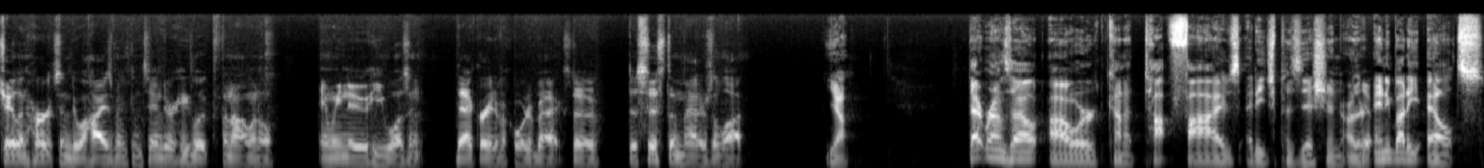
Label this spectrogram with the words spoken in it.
Jalen Hurts into a Heisman contender. He looked phenomenal, and we knew he wasn't that great of a quarterback. So the system matters a lot. Yeah. That rounds out our kind of top fives at each position. Are there yep. anybody else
